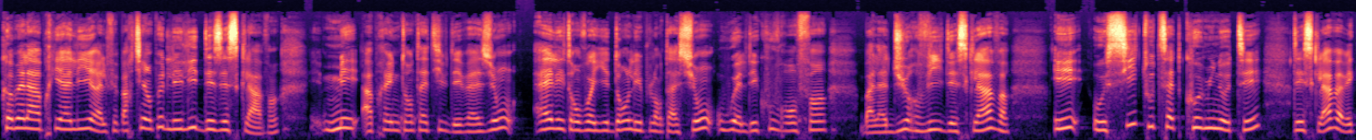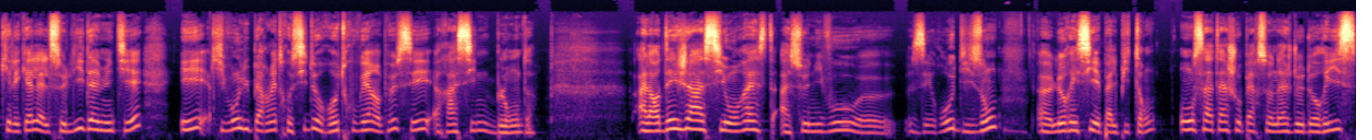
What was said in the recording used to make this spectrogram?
Comme elle a appris à lire, elle fait partie un peu de l'élite des esclaves. hein. Mais après une tentative d'évasion, elle est envoyée dans les plantations où elle découvre enfin bah, la dure vie d'esclave et aussi toute cette communauté d'esclaves avec lesquels elle se lie d'amitié et qui vont lui permettre aussi de retrouver un peu ses racines blondes. Alors déjà, si on reste à ce niveau euh, zéro, disons, euh, le récit est palpitant. On s'attache au personnage de Doris,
